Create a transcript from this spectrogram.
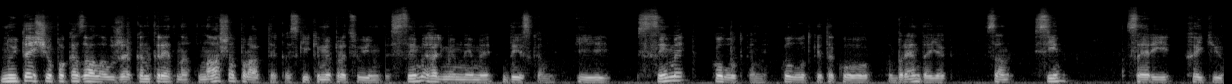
Ну і те, що показала вже конкретно наша практика, скільки ми працюємо з цими гальмівними дисками і з цими колодками. Колодки такого бренда, як Sansin серії Haikyuu.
